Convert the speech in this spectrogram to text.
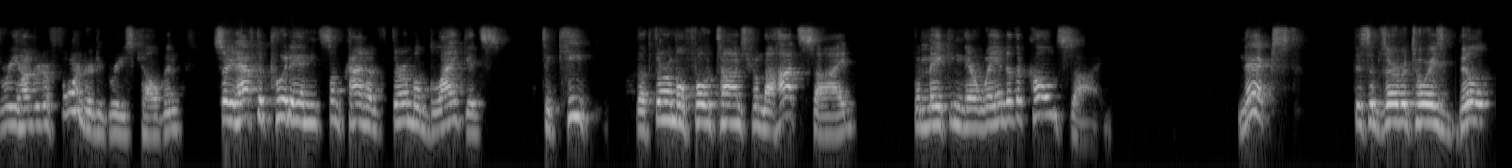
300 or 400 degrees Kelvin. So you'd have to put in some kind of thermal blankets to keep the thermal photons from the hot side from making their way into the cold side. Next, this observatory is built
